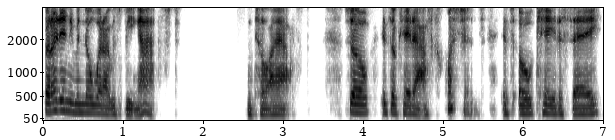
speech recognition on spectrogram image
but I didn't even know what I was being asked until I asked. So it's okay to ask questions. It's okay to say,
